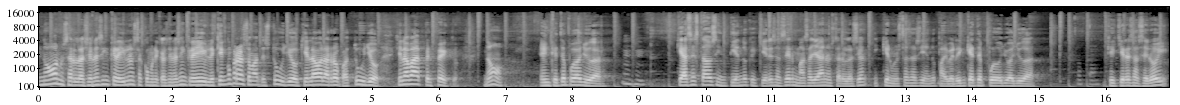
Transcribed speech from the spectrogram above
no, nuestra relación es increíble, nuestra comunicación es increíble. ¿Quién compra los tomates? Tú, yo. ¿Quién lava la ropa? Tú, yo. ¿Quién lava? Perfecto. No, ¿en qué te puedo ayudar? ¿Qué has estado sintiendo que quieres hacer más allá de nuestra relación y que no estás haciendo para ver en qué te puedo yo ayudar? ¿Qué quieres hacer hoy?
